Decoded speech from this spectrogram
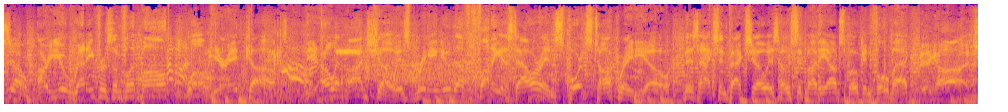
Show. Are you ready for some football? Well, here it comes. The Owen Hodge Show is bringing you the funniest hour in sports talk radio. This action-packed show is hosted by the outspoken fullback, Big Hodge,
